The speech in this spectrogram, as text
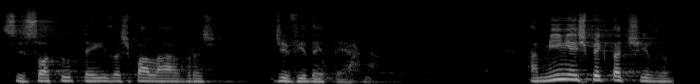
se só tu tens as palavras de vida eterna? A minha expectativa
